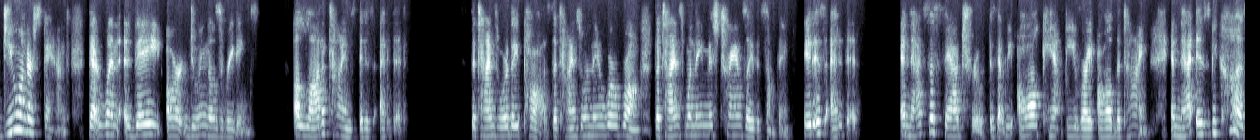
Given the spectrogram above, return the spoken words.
Do you understand that when they are doing those readings, a lot of times it is edited? the times where they paused, the times when they were wrong, the times when they mistranslated something. It is edited. And that's the sad truth is that we all can't be right all the time. And that is because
